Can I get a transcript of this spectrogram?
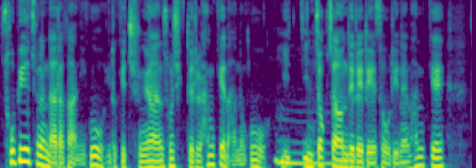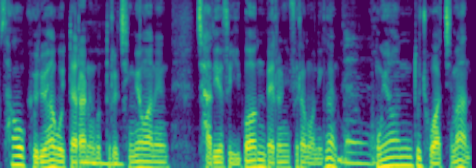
소비해주는 나라가 아니고 이렇게 중요한 소식들을 함께 나누고 음. 이 인적 자원들에 대해서 우리는 함께 상호 교류하고 있다라는 음. 것들을 증명하는 자리에서 이번 베를린 필하모닉은 네. 공연도 좋았지만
